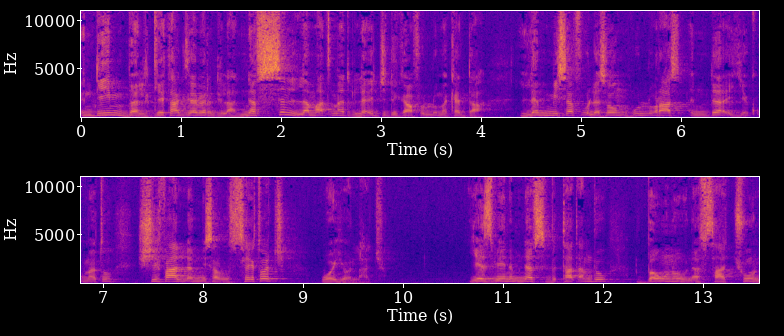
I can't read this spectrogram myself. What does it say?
እንዲህም በል ጌታ እግዚአብሔር እንዲላል ነፍስን ለማጥመድ ለእጅ ድጋፍ ሁሉ መከዳ ለሚሰፉ ለሰውም ሁሉ ራስ እንደ እየቁመቱ ሽፋን ለሚሰሩ ሴቶች ወዮላቸው። የህዝቤንም ነፍስ ብታጠምዱ በውኑ ነፍሳችሁን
